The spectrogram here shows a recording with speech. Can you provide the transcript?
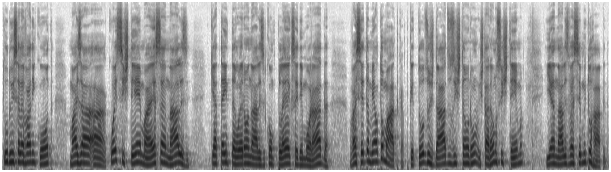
Tudo isso é levado em conta. Mas a, a, com esse sistema, essa análise que até então era uma análise complexa e demorada, vai ser também automática, porque todos os dados estarão, estarão no sistema e a análise vai ser muito rápida.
